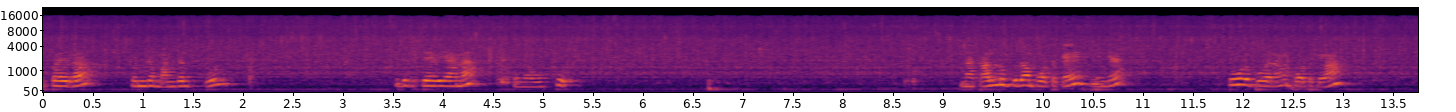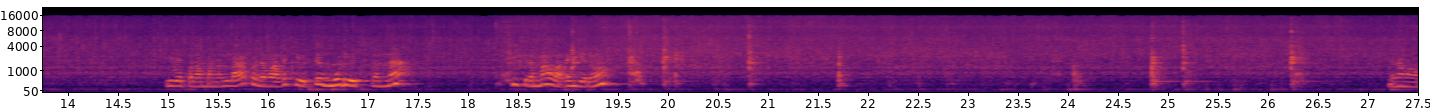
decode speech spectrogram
இப்போ இதில் கொஞ்சம் மஞ்சள் தூள் இதுக்கு தேவையான கொஞ்சம் உப்பு. நான் கல் உப்பு தான் போட்டிருக்கேன். நீங்கள் தூள் உப்பு வேணாலும் போட்டுக்கலாம். இதை இப்போ நம்ம நல்லா கொஞ்சம் வதக்கி விட்டு மூடி வச்சிட்டோம்னா சீக்கிரமாக வதங்கிடும் இதை நம்ம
